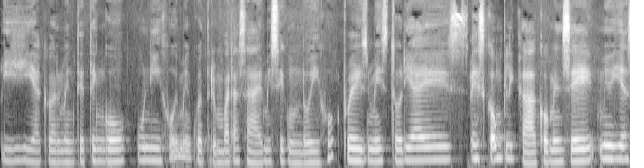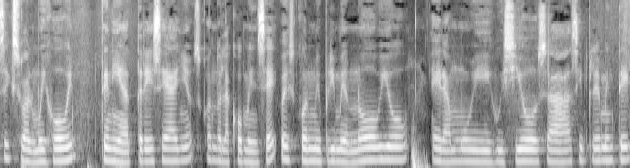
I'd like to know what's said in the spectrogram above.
y actualmente tengo un hijo y me encuentro embarazada de mi segundo hijo. Pues mi historia es, es complicada, comencé mi vida sexual muy joven, tenía 13 años cuando la comencé, pues con mi primer novio, era muy juiciosa, simplemente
